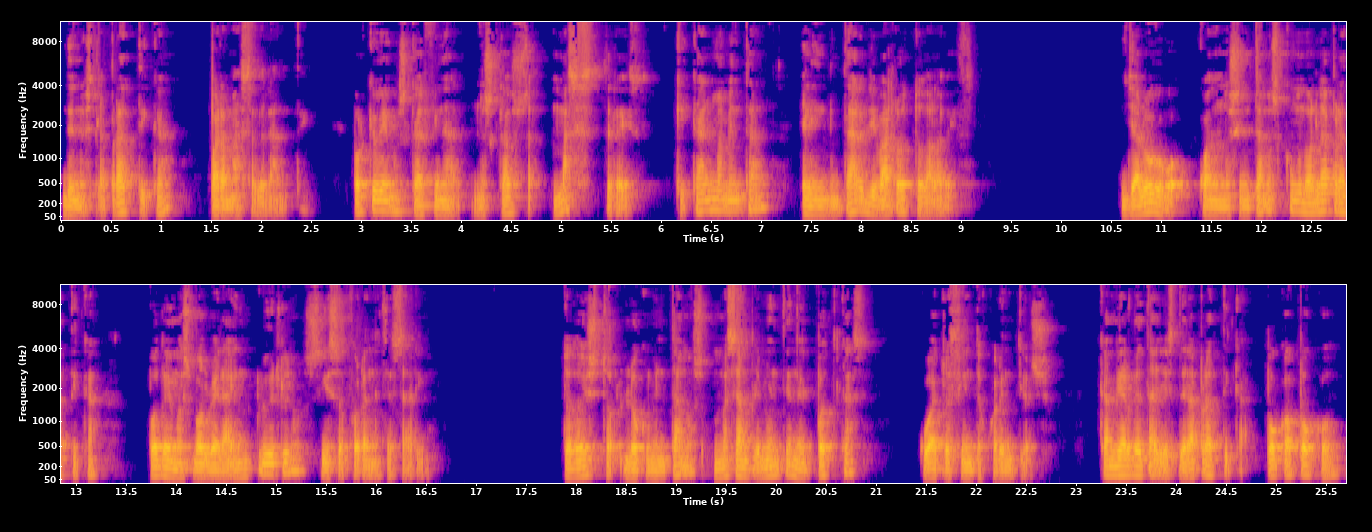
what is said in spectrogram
de nuestra práctica para más adelante, porque vemos que al final nos causa más estrés que calma mental el intentar llevarlo todo a la vez. Ya luego, cuando nos sintamos cómodos en la práctica, podemos volver a incluirlo si eso fuera necesario. Todo esto lo comentamos más ampliamente en el podcast 448. Cambiar detalles de la práctica poco a poco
